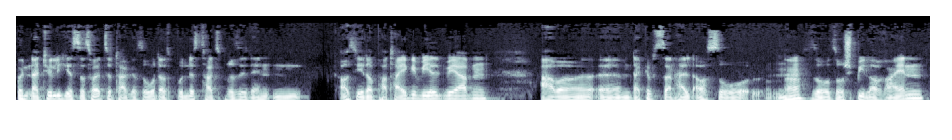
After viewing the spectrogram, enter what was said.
Und natürlich ist es heutzutage so, dass Bundestagspräsidenten aus jeder Partei gewählt werden. Aber ähm, da gibt's dann halt auch so, ne, so, so Spielereien,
